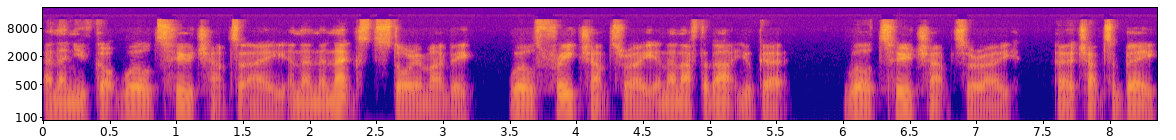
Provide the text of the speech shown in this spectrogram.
and then you've got World Two, Chapter A, and then the next story might be World Three, Chapter A, and then after that you'll get World Two, Chapter A, uh, Chapter B.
